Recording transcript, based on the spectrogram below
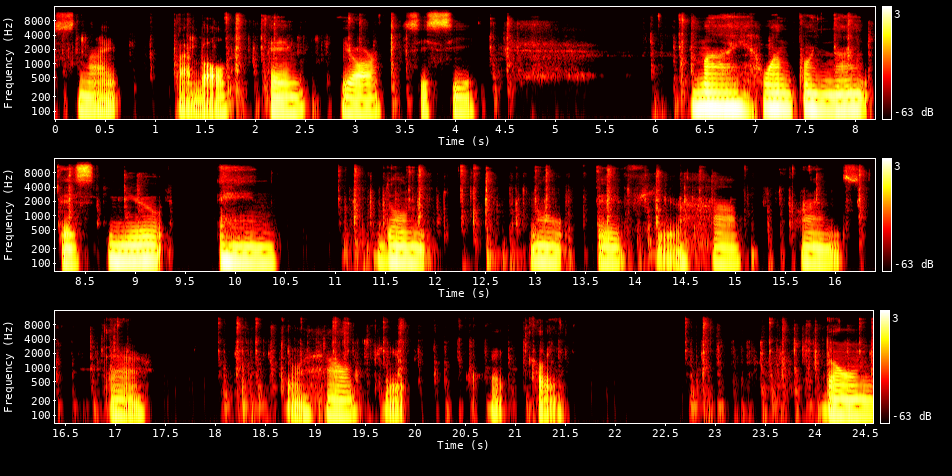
snipeable in your CC. My 1.9 is new and don't know if you have friends there to help you quickly. Don't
